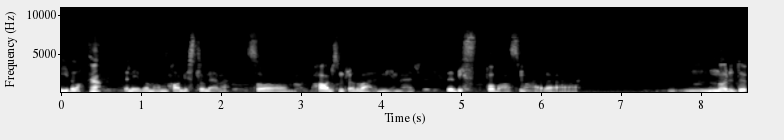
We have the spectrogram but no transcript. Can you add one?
livet, da. Ja. Det livet man har lyst til å leve. Så har liksom prøvd å være mye mer bevisst på hva som er eh, når, du,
